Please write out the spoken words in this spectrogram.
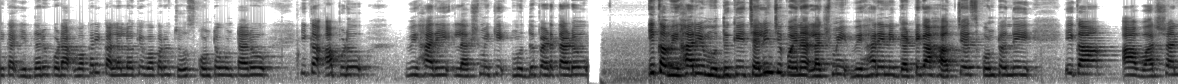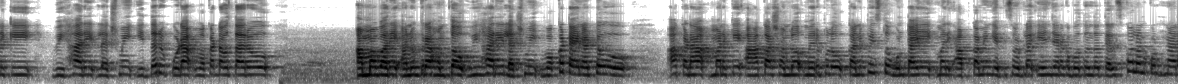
ఇక ఇద్దరు కూడా ఒకరి కళ్ళలోకి ఒకరు చూసుకుంటూ ఉంటారు. ఇక అప్పుడు విహారీ లక్ష్మికి ముద్దు పెడతాడు. ఇక విహారీ ముద్దుకి చలించిపోయిన లక్ష్మి విహారీని గట్టిగా హక్ చేసుకుంటుంది. ఇక ఆ వర్షానికి విహారీ లక్ష్మి ఇద్దరు కూడా ఒకటవుతారు. అమ్మవారి అనుగ్రహంతో విహారీ లక్ష్మి ఒక్కటైనట్టు అక్కడ మనకి ఆకాశంలో మెరుపులు కనిపిస్తూ ఉంటాయి. మరి అప్కమింగ్ ఎపిసోడ్లో ఏం జరగబోతుందో తెలుసుకోవాలనుకుంటున్నారు?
